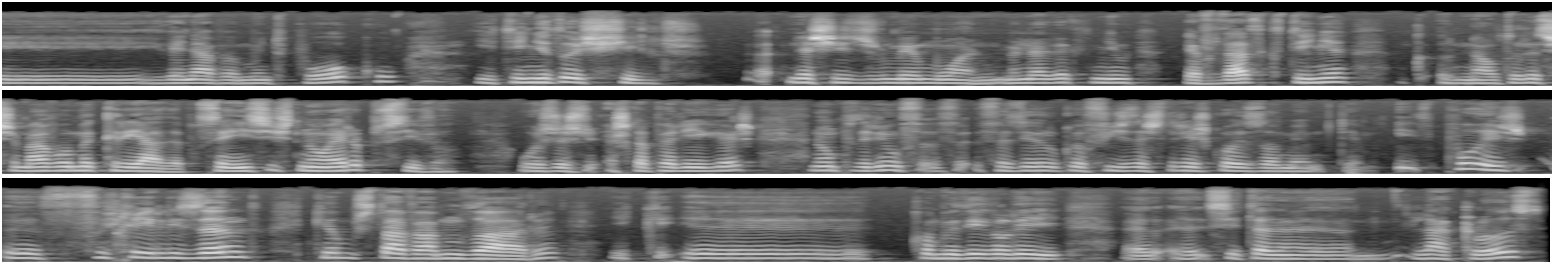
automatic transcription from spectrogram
e, e ganhava muito pouco, e tinha dois filhos nascidos no mesmo ano, de maneira que tinha, é verdade que tinha, na altura se chamava uma criada, porque sem isso isto não era possível. Hoje as, as raparigas não poderiam fazer o que eu fiz das três coisas ao mesmo tempo. E depois uh, fui realizando que eu me estava a mudar e que, uh, como eu digo ali, uh, citando La Close,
